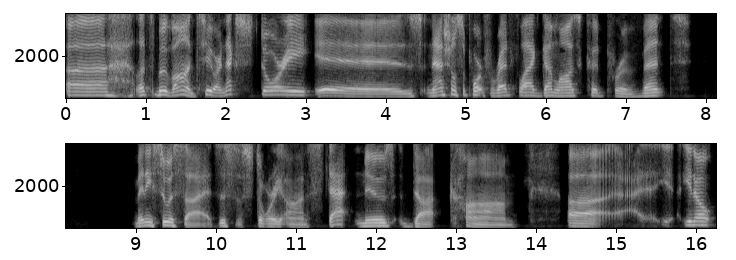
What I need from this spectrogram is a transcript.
Uh, let's move on to our next story is national support for red flag gun laws could prevent many suicides. This is a story on statnews.com. Uh, you know,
